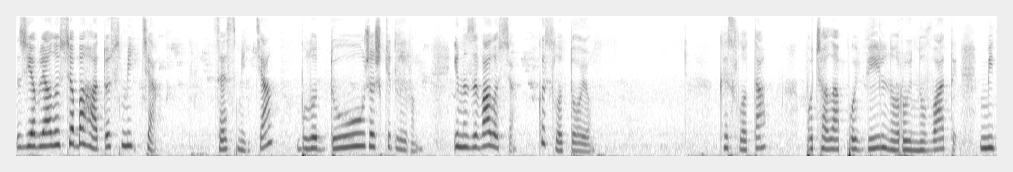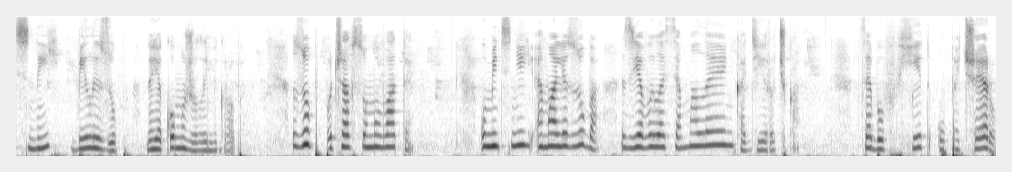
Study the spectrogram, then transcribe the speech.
з'являлося багато сміття. Це сміття було дуже шкідливим і називалося кислотою. Кислота почала повільно руйнувати міцний білий зуб, на якому жили мікроби. Зуб почав сумувати. У міцній емалі зуба з'явилася маленька дірочка. Це був вхід у печеру,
